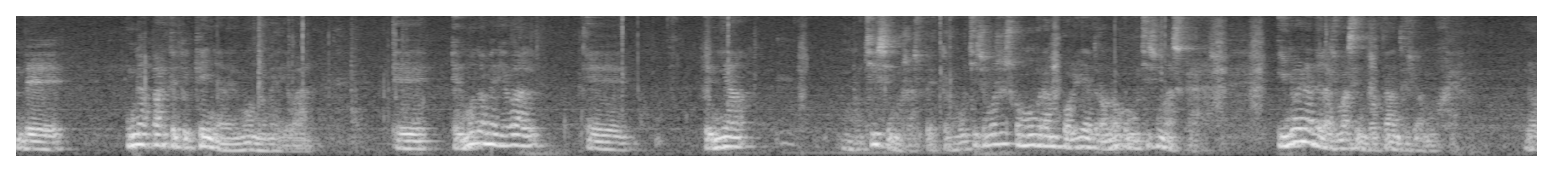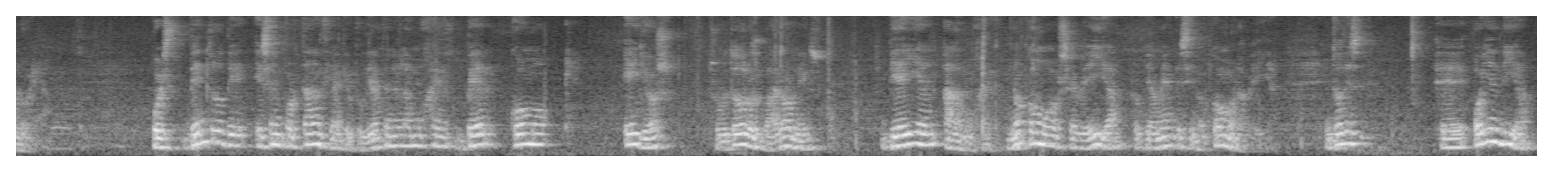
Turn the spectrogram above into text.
de una parte pequeña del mundo medieval. Eh, el mundo medieval eh, tenía muchísimos aspectos, muchísimos, es como un gran poliedro, ¿no? Con muchísimas caras. Y no era de las más importantes la mujer, no lo era. Pues dentro de esa importancia que pudiera tener la mujer, ver cómo ellos, sobre todo los varones, veían a la mujer. No cómo se veía propiamente, sino cómo la veían. Entonces, eh, hoy en día,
